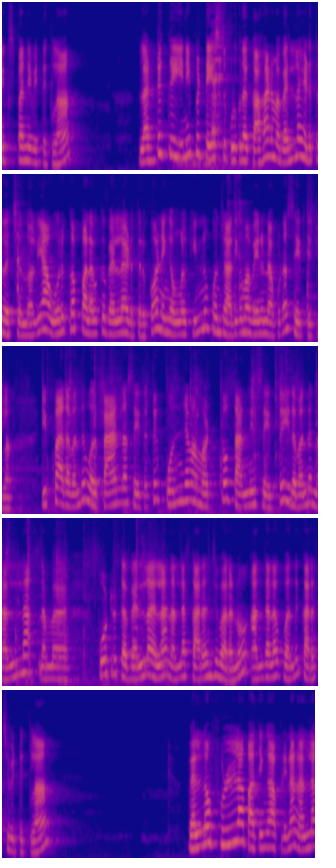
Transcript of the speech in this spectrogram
மிக்ஸ் பண்ணி விட்டுக்கலாம். லட்டுக்கு இனிப்பு டேஸ்ட் கொடுக்குறதுக்காக நம்ம வெள்ளம் எடுத்து வச்சுருந்தோம் இல்லையா? ஒரு கப் அளவுக்கு வெள்ளம் எடுத்திருக்கோம். நீங்கள் உங்களுக்கு இன்னும் கொஞ்சம் அதிகமாக வேணும்னா கூட சேர்த்துக்கலாம். இப்போ அதை வந்து ஒரு பேனில் சேர்த்துட்டு கொஞ்சமாக மட்டும் தண்ணி சேர்த்து இதை வந்து நல்லா நம்ம போட்டிருக்க வெள்ளம் எல்லாம் நல்லா கரைஞ்சி வரணும். அந்தளவுக்கு வந்து கரைச்சி விட்டுக்கலாம். வெள்ளம் ஃபுல்லாக பார்த்தீங்க அப்படின்னா நல்லா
